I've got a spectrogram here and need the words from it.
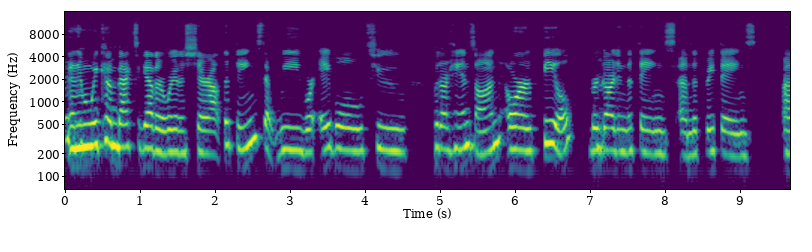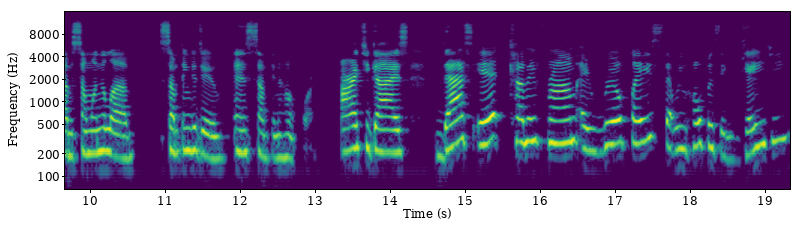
and then when we come back together, we're going to share out the things that we were able to put our hands on or feel Mhm. regarding the things, um, the three things um, someone to love, something to do, and something to hope for. All right, you guys, that's it coming from a real place that we hope is engaging.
